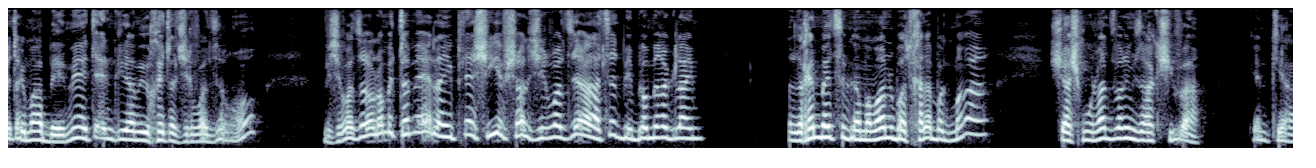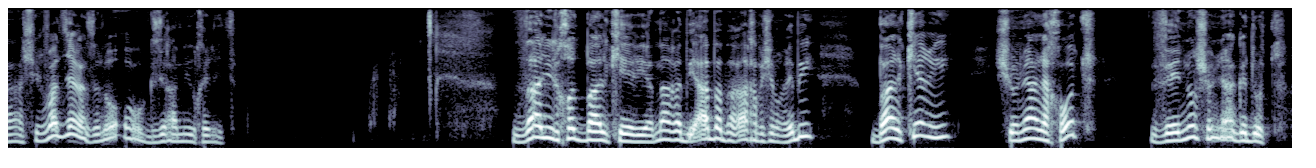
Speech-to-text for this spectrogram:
אומרת הגמרא, באמת אין קריאה מיוחדת על שכבת זרעו, ושכבת זרעו לא מטמא, אלא מפני שאי אפשר לשכבת זרע לצאת במלוא מרגליים. אז לכן בעצם גם אמרנו בהתחלה בגמרא, שהשמונה דברים זה רק שבעה, כן? כי השכבת זרע זה לא גזירה מיוחדת. ועל הלכות בעל קרי, אמר רבי אבא ברכה בשם רבי, בעל קרי שונה הלכות ואינו שונה אגדות.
